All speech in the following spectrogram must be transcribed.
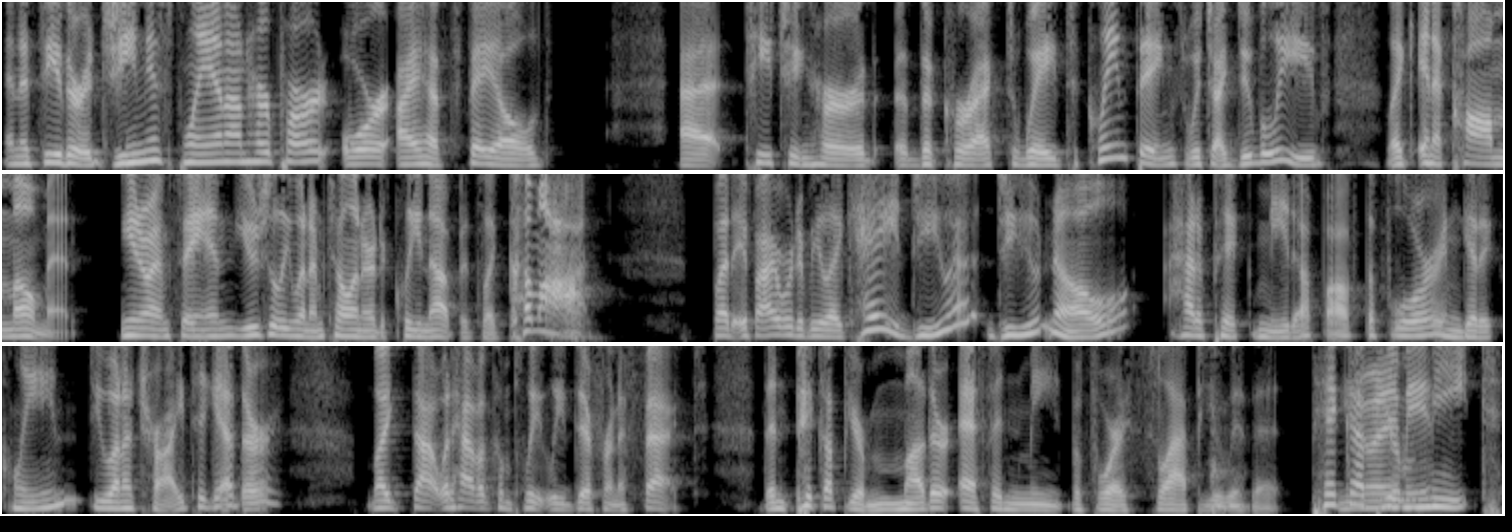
And it's either a genius plan on her part or I have failed at teaching her the correct way to clean things, which I do believe, like in a calm moment. You know what I'm saying? Usually when I'm telling her to clean up, it's like, come on. But if I were to be like, hey, do you do you know how to pick meat up off the floor and get it clean? Do you want to try together? Like that would have a completely different effect than pick up your mother effing meat before I slap you with it. Pick You know up what I your mean? meat.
